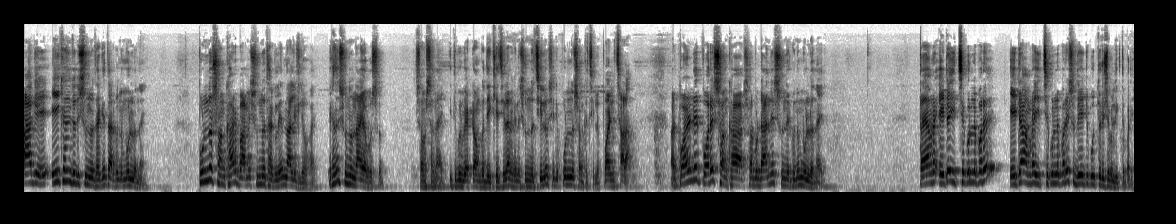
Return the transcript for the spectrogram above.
আগে এইখানে যদি শূন্য থাকে, তার কোনো মূল্য নাই। পূর্ণ সংখ্যার বামে শূন্য থাকলে না লিখলেও হয়। এখানে শূন্য নাই অবশ্য। সমস্যা নাই। ইতিপূর্বে একটা অঙ্ক দেখিয়েছিলাম, এখানে শূন্য ছিল, সেটি পূর্ণ সংখ্যা ছিল পয়েন্ট ছাড়া। আর পয়েন্টের পরের সংখ্যার সর্বডানের শূন্যের কোনো মূল্য নাই। তাই আমরা এটা ইচ্ছে করলে পরে, এটা আমরা ইচ্ছে করলে পরে শুধু এইটুকু উত্তর হিসেবে লিখতে পারি।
